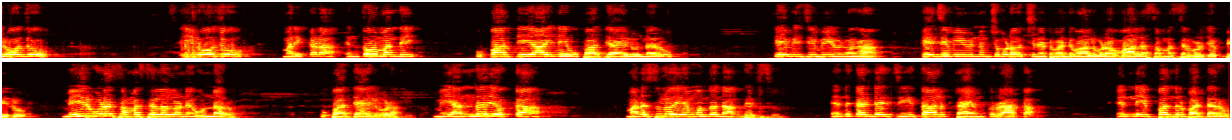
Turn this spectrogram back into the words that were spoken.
ఈరోజు ఈరోజు మరి ఇక్కడ ఎంతో మంది ఉపాధ్యాయుని ఉపాధ్యాయులు ఉన్నారు. కేవీజీబీ కేజీబీ నుంచి కూడా వచ్చినటువంటి వాళ్ళు కూడా వాళ్ళ సమస్యలు కూడా చెప్పారు మీరు కూడా సమస్యలలోనే ఉన్నారు ఉపాధ్యాయులు కూడా. మీ అందరి యొక్క మనసులో ఏముందో నాకు తెలుసు. ఎందుకంటే జీతాలు టైంకు రాక ఎన్ని ఇబ్బందులు పడ్డారు.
